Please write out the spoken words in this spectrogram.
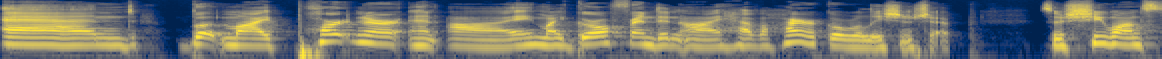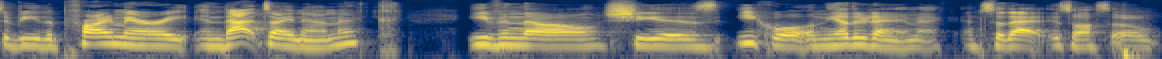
And but my partner and I, my girlfriend and I, have a hierarchical relationship. So she wants to be the primary in that dynamic, even though she is equal in the other dynamic. And so that is also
